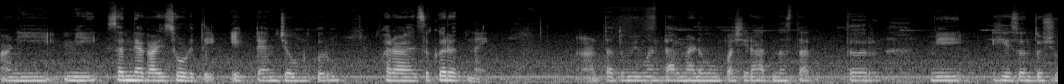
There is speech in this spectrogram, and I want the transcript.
आणि मी संध्याकाळी सोडते एक टाईम जेवण करून. फराळाचं करत नाही. आता तुम्ही म्हणताल मॅडम उपाशी राहत नसतात. तर मी हे संतोषी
